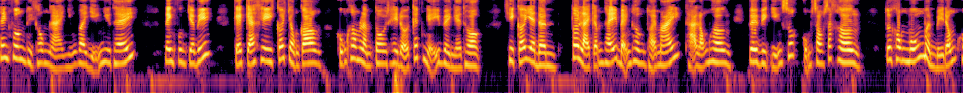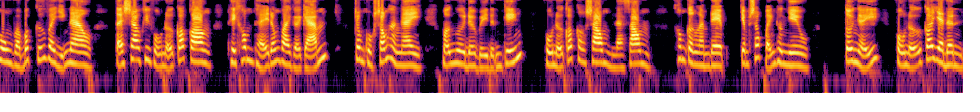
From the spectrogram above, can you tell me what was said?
Lan Phương thì không ngại những vai diễn như thế. Lan Phương cho biết, kể cả khi có chồng con, cũng không làm tôi thay đổi cách nghĩ về nghệ thuật. Khi có gia đình, tôi lại cảm thấy bản thân thoải mái, thả lỏng hơn, về việc diễn xuất cũng sâu sắc hơn. Tôi không muốn mình bị đóng khung vào bất cứ vai diễn nào. Tại sao khi phụ nữ có con thì không thể đóng vai gợi cảm? Trong cuộc sống hàng ngày, mọi người đều bị định kiến. Phụ nữ có con xong là xong, không cần làm đẹp, chăm sóc bản thân nhiều. Tôi nghĩ phụ nữ có gia đình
